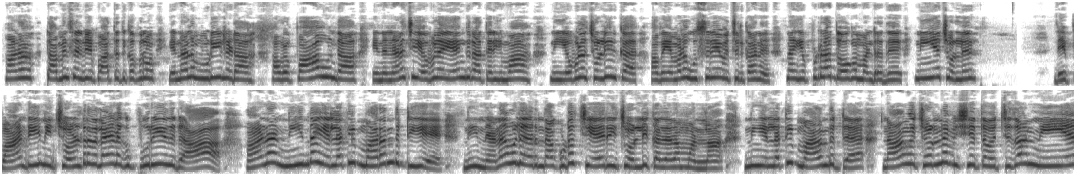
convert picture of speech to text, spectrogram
ஆனா தமிழ் செல்வியை பார்த்ததுக்கு அப்புறம் என்னால முடியலடா. அவள் பாவுண்டா. என்ன நினைச்சு எவ்வளவு ஏங்குறா தெரியுமா? நீ எவ்வளவு சொல்லியிருக்க? அவ என் மேல உசுரே வச்சிருக்கான்னு. நான் எப்படிடா தோகம் பண்றது? நீயே சொல்லு. டேய் பாண்டி நீ சொல்றதெல்லாம் எனக்கு புரியுதுடா. ஆனா நீ தான் எல்லாத்தையும் மறந்துட்டியே. நீ நினைவுல இருந்தா கூட சரி சொல்லி கல்யாணம் பண்ணலாம். நீ எல்லாத்தையும் மறந்துட்ட. நாங்க சொன்ன விஷயத்த வச்சுதான் நீயே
